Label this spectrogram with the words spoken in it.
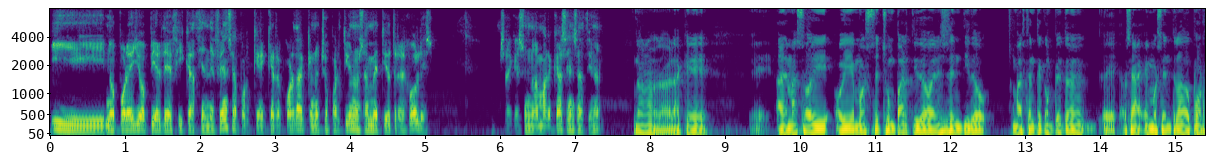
y no por ello pierde eficacia en defensa, porque hay que recordar que en ocho partidos nos han metido tres goles. O sea que es una marca sensacional. No, no, la verdad que eh, además hoy, hoy hemos hecho un partido en ese sentido bastante completo. eh, o sea, hemos entrado por,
